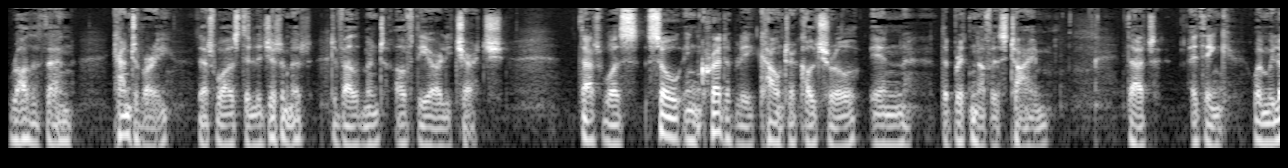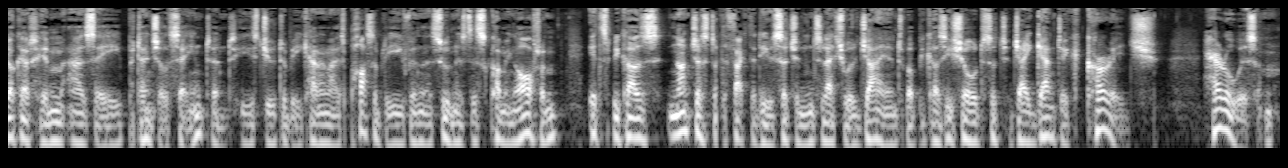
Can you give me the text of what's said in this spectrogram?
rather than Canterbury that was the legitimate development of the early church. That was so incredibly countercultural in the Britain of his time that I think when we look at him as a potential saint, and he's due to be canonized possibly even as soon as this coming autumn, it's because not just the fact that he was such an intellectual giant, but because he showed such gigantic courage, heroism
